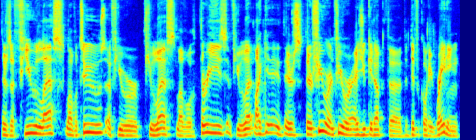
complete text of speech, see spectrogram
There's a few less level twos, a fewer, few less level threes, a few less. Like there's there's fewer and fewer as you get up the the difficulty rating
